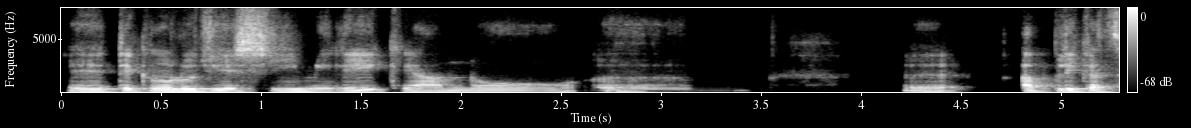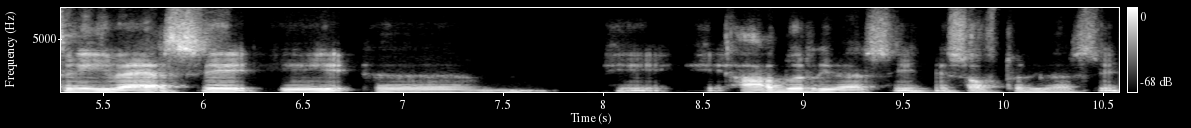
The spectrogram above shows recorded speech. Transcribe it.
eh, tecnologie simili che hanno eh, eh applicazioni diverse e, ehm, e, e hardware diversi e software diversi,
